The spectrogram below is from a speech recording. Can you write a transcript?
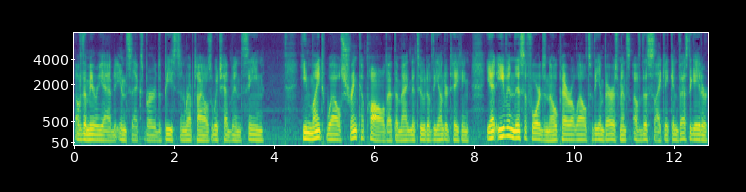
of the myriad insects, birds, beasts, and reptiles which had been seen he might well shrink appalled at the magnitude of the undertaking, yet even this affords no parallel to the embarrassments of the psychic investigator,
